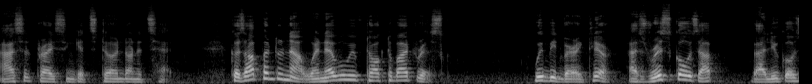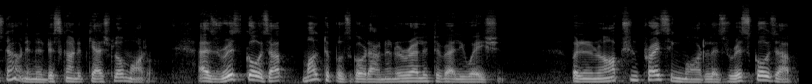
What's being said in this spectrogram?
asset pricing gets turned on its head. Because up until now, whenever we've talked about risk, we've been very clear. As risk goes up, value goes down in a discounted cash flow model. As risk goes up, multiples go down in a relative valuation. But in an option pricing model, as risk goes up,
